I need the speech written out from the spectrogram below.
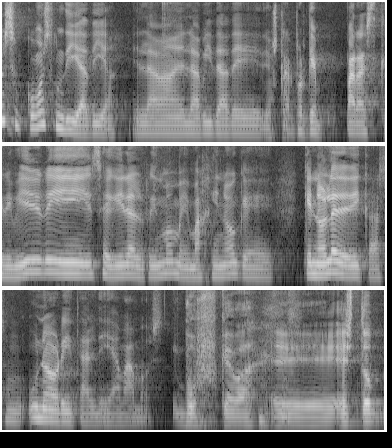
es, ¿cómo es un día a día en la, en la vida de, de Óscar? Porque para escribir y seguir el ritmo me imagino que, que no le dedicas un- una horita al día, vamos. Buf, que va. Eh, esto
